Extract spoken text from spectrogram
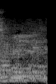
Gracias.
